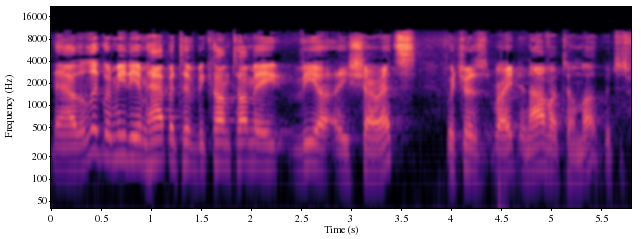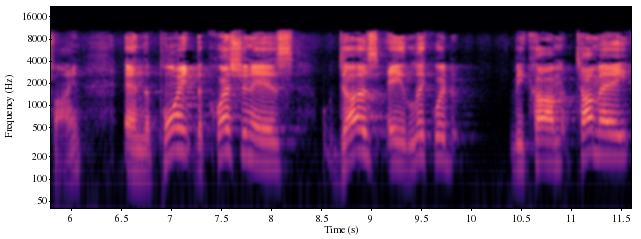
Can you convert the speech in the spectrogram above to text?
Now, the liquid medium happened to have become tame via a sheretz, which was right an avatuma, which is fine. And the point, the question is, does a liquid become tame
